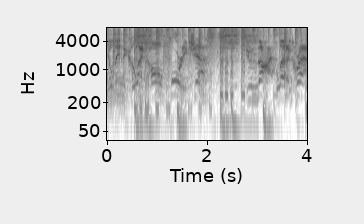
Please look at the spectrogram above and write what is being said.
you'll need to collect all 40 chests. Do not let a crab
